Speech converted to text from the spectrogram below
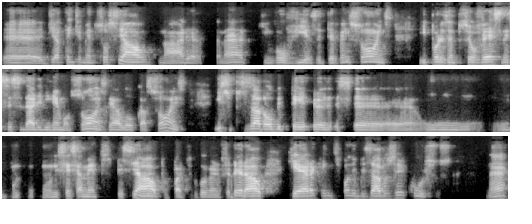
é, de atendimento social na área né, que envolvia as intervenções, e, por exemplo, se houvesse necessidade de remoções, realocações, isso precisava obter é, um, um, um, licenciamento especial por parte do governo federal, que era quem disponibilizava os recursos. Né?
